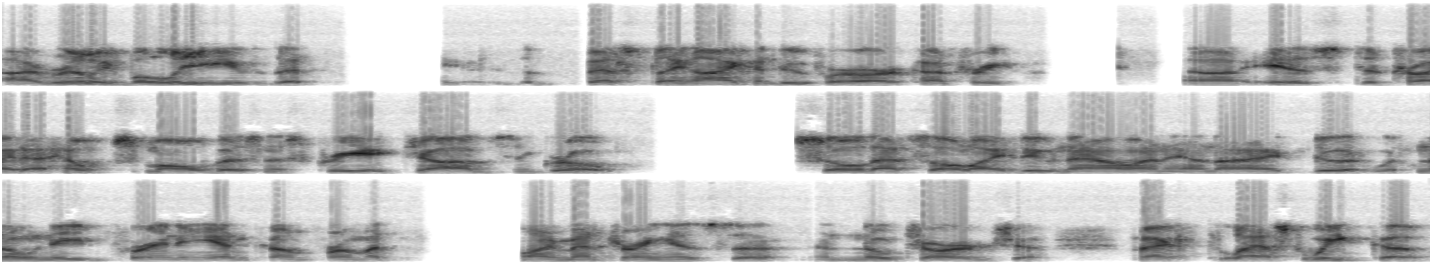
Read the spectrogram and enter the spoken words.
I really believe that the best thing I can do for our country uh, is to try to help small business create jobs and grow. So that's all I do now, and, and I do it with no need for any income from it my mentoring is uh, no charge. Uh, in fact, last week, uh,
